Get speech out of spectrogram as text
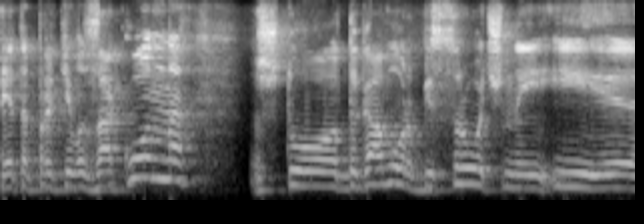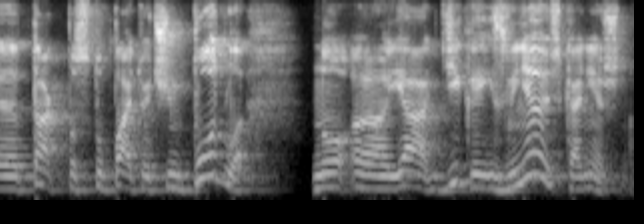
это противозаконно, что договор бессрочный и э, так поступать очень подло. Но э, я дико извиняюсь, конечно,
